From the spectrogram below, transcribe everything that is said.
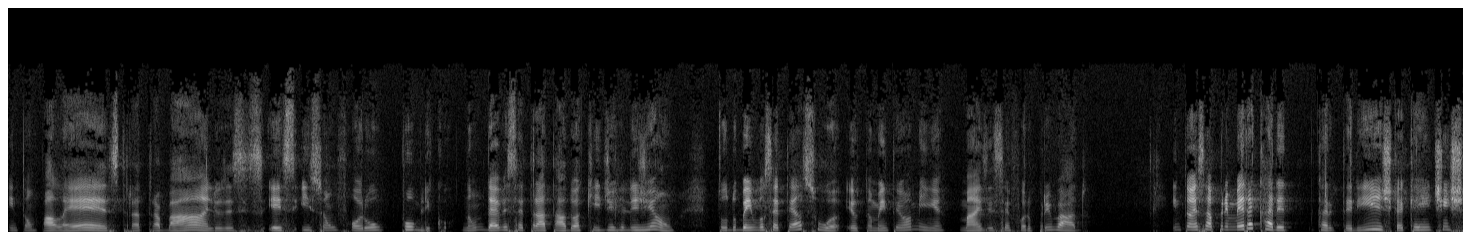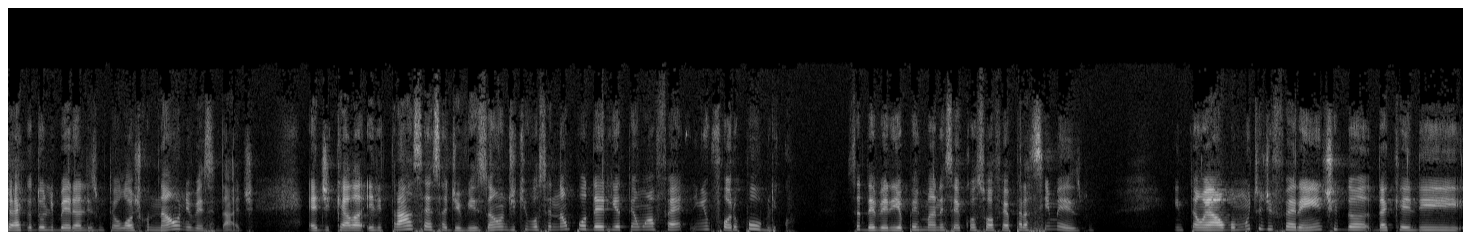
Então, palestra, trabalhos, esses, esse, isso é um fórum público. Não deve ser tratado aqui de religião. Tudo bem você ter a sua, eu também tenho a minha, mas isso é foro privado. Então, essa é a primeira característica que a gente enxerga do liberalismo teológico na universidade. É de que ela, ele traça essa divisão de que você não poderia ter uma fé em um foro público. Você deveria permanecer com a sua fé para si mesmo. Então é algo muito diferente daquele,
